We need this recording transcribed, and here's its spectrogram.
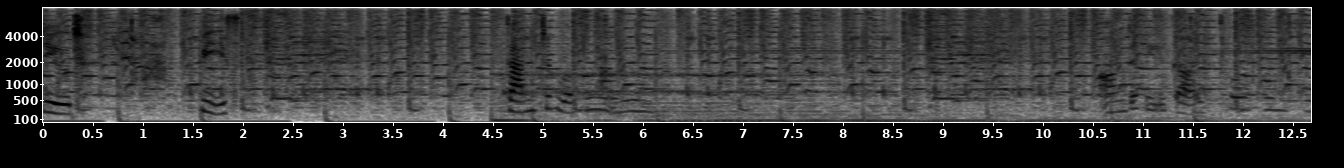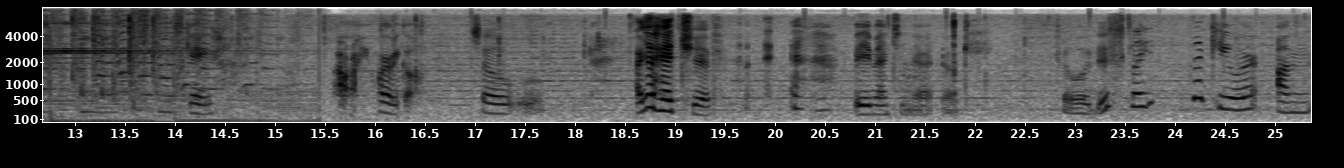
Dude, beast. Time to rock on the beat, guys. I'm scared. Alright, where we go? So, I just hit shift. we mentioned that, okay. So, this place secure. Um, I'm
